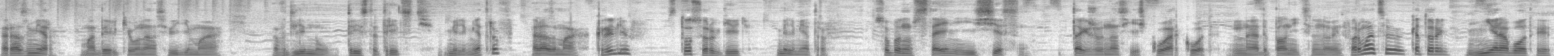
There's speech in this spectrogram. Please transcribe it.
Размер модельки у нас, видимо, в длину 330 мм, размах крыльев 149 мм. В собранном состоянии, естественно. Также у нас есть QR-код на дополнительную информацию, который не работает.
